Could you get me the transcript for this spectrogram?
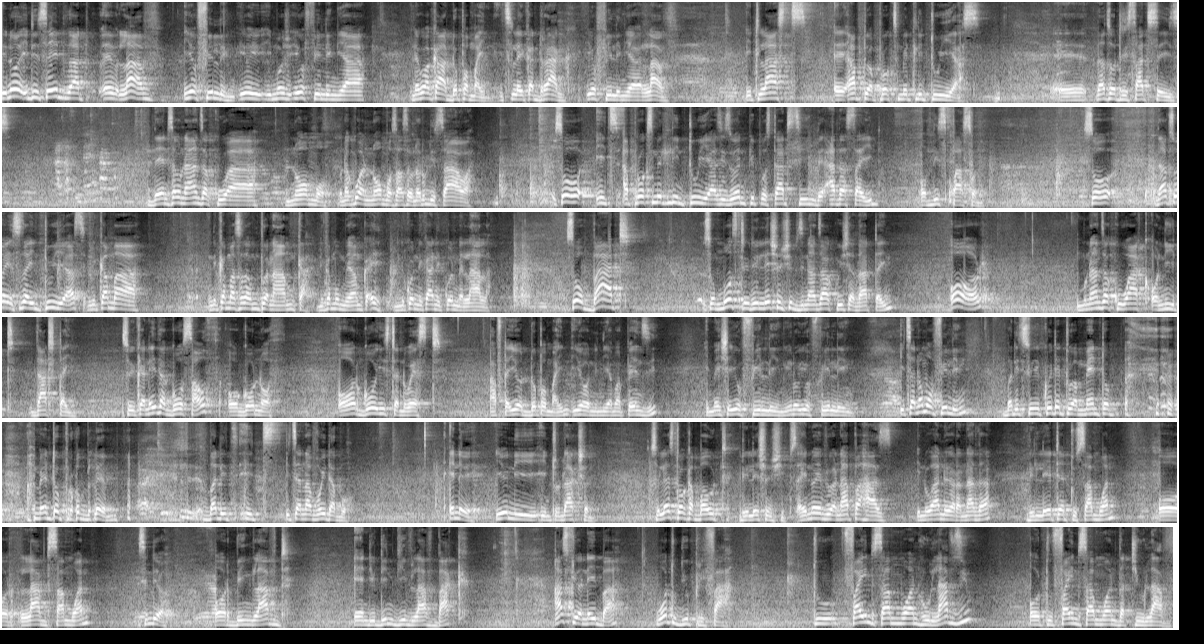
you know it is said that eh, love hiyo feeling hiyo emotion hiyo feeling ya inakuwa kaa dopamine. It's like a drug hiyo feeling ya love. It lasts eh, up to approximately two years. Eh, that's what research says then sasa unaanza kuwa normal. Unakuwa normal sasa unarudi sawa. So it's approximately in two years is when people start seeing the other side of this person. So that's why sasa in two years ni kama ni kama sasa mtu anaamka. Ni kama umeamka eh, nilikuwa nikaa nilikuwa nimelala. So but so most relationships zinaanza kuisha that time or mnaanza kuwork on it that time so you can either go south or go north or go east and west. After your dopamine hiyo nini ya mapenzi imeisha hiyo feeling you know hiyo feeling. It's a normal feeling but it's equated to a mental a mental problem. But it's, it's, it's unavoidable. Anyway hiyo ni introduction. So let's talk about relationships. I know everyone hapa has in one way or another related to someone or loved someone sindio? Or being loved and you didn't give love back? Ask your neighbor what would you prefer? To find someone who loves you or to find someone that you love?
